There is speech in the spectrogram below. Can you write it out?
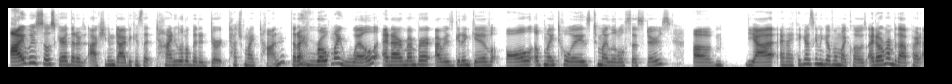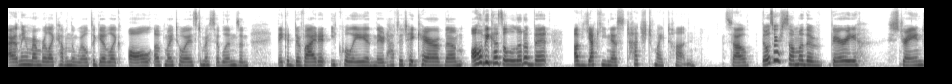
I was so scared that I was actually gonna die because that tiny little bit of dirt touched my tongue that I wrote my will and I remember I was gonna give all of my toys to my little sisters. Um yeah, and I think I was gonna give all my clothes. I don't remember that part. I only remember like having the will to give like all of my toys to my siblings and they could divide it equally and they'd have to take care of them, all because a little bit of yuckiness touched my tongue. So those are some of the very strange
